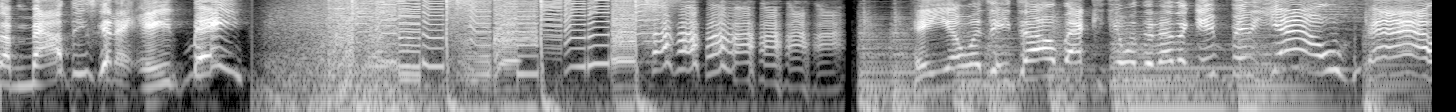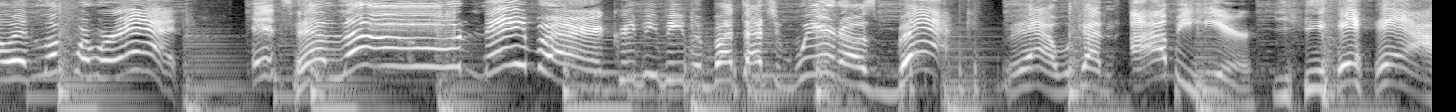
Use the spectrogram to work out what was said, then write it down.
the mouth, he's gonna eat me? hey, yo, it's Atel back again with another game video. Ow, and look where we're at. It's Hello Neighbor. Creepy people, butt touching weirdos back. Yeah, we got an obby here. Yeah.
